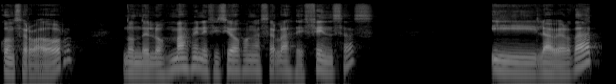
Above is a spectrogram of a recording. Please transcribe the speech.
conservador, donde los más beneficiados van a ser las defensas. Y la verdad,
